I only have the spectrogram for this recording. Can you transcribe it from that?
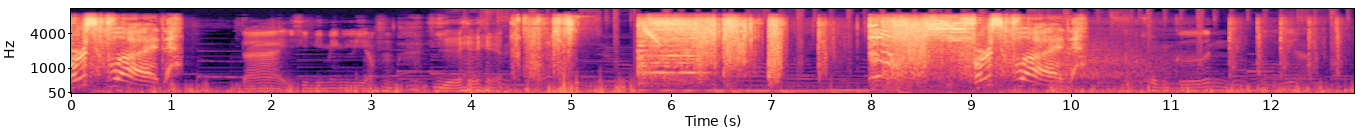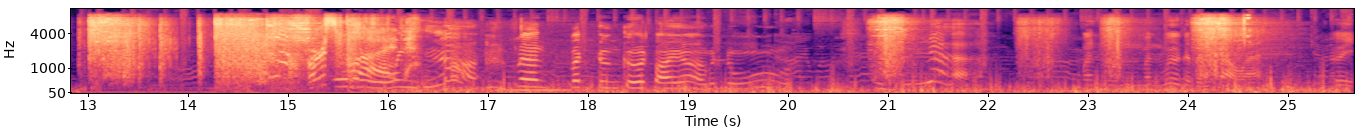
First blood. ได้ไอ้ที่นี่แม่งเหลี่ยม เย้ First blood. คมเกินไอ้เหี้ย First blood. เหี้ยแม่งมันตึงเกินไปอะมันดูไอ้เหี้ยมันมันเวอร์กันเป็นเก่าอะเฮ้ย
